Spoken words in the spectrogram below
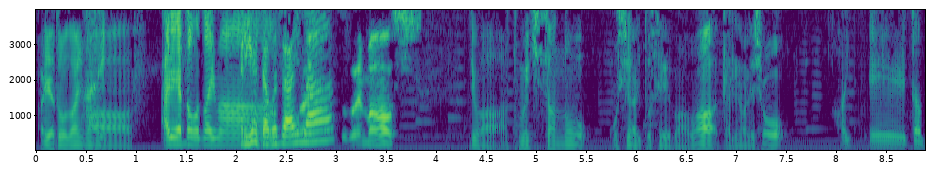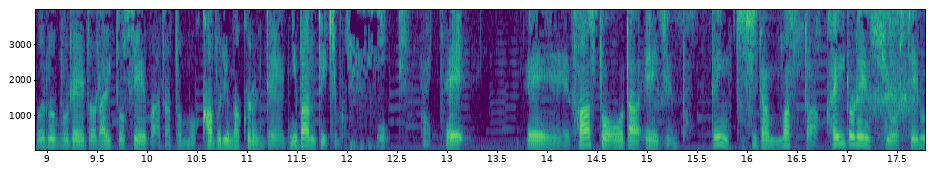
ありがとうございます。ありがとうございます。ありがとうございあります。がとうございます。では、とめきちさんの推しライトセーバーは誰のでしょはい。えー、ダブルブレードライトセーバーだともう被りまくるんで、2番手いきます。はい。えー、えー、ファーストオーダーエージェント、連騎士団マスター、回路練習をしている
